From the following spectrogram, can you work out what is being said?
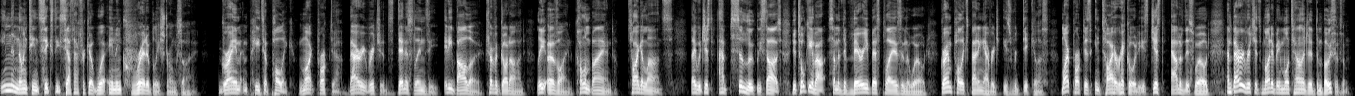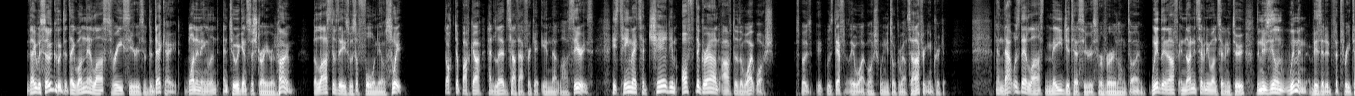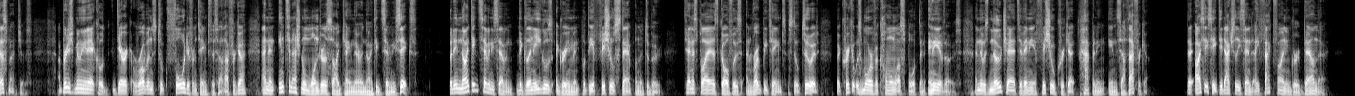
In the 1960s, South Africa were an incredibly strong side. Graeme and Peter Pollock, Mike Procter, Barry Richards, Dennis Lindsay, Eddie Barlow, Trevor Goddard, Lee Irvine, Colin Bland, Tiger Lance, they were just absolutely stars. You're talking about some of the very best players in the world. Graeme Pollock's batting average is ridiculous. Mike Procter's entire record is just out of this world, and Barry Richards might have been more talented than both of them. They were so good that they won their last three series of the decade, one in England and two against Australia at home. The last of these was a 4 0 sweep. Dr. Bacher had led South Africa in that last series. His teammates had cheered him off the ground after the whitewash I suppose it was definitely a whitewash when you talk about South African cricket. And that was their last major test series for a very long time. Weirdly enough, in 1971 72, the New Zealand women visited for three test matches. A British millionaire called Derek Robbins took four different teams to South Africa, and an international wanderer side came there in 1976. But in 1977, the Gleneagles Agreement put the official stamp on the taboo. Tennis players, golfers, and rugby teams still toured, but cricket was more of a Commonwealth sport than any of those, and there was no chance of any official cricket happening in South Africa. The ICC did actually send a fact finding group down there.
